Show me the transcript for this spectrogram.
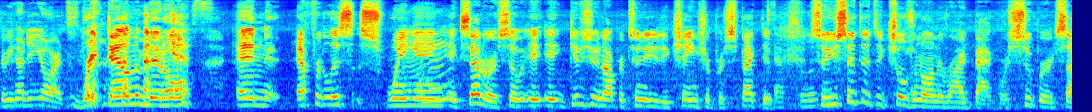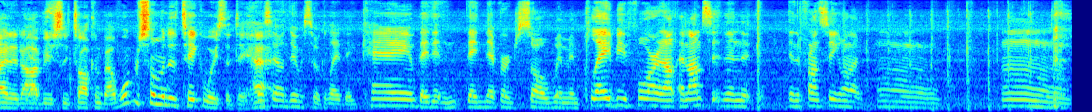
300 yards. right down the middle Yes. And effortless swinging etc so it, it gives you an opportunity to change your perspective Absolutely. so you said that the children on the ride back were super excited obviously talking about what were some of the takeaways that they They had said they were so glad they came. They didn't. They never saw women play before, and I'm, and I'm sitting in the in the front seat going like, mm, mm.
